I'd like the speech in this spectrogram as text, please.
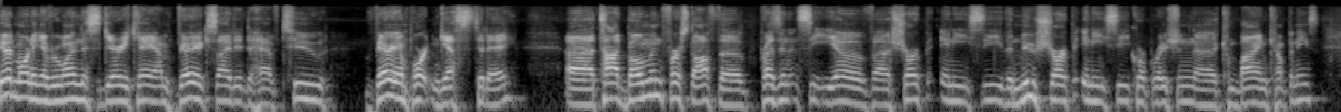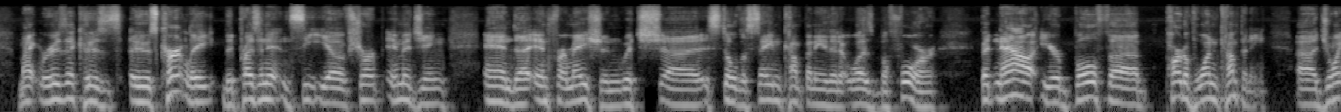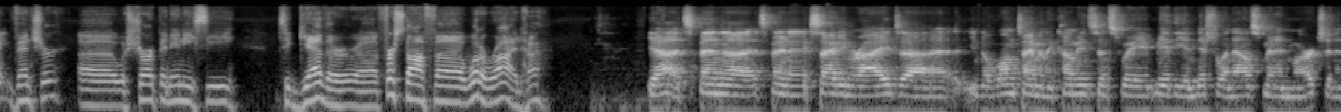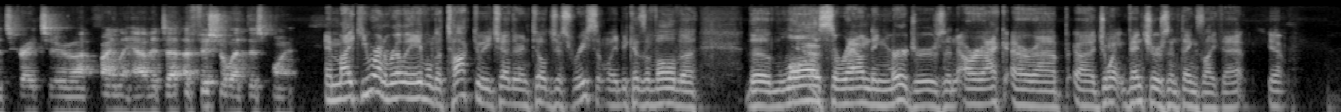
Good morning, everyone. This is Gary Kayye. I'm very excited to have two very important guests today. Uh, Todd Bouman, first off, the president and CEO of uh, Sharp NEC, the new Sharp NEC Corporation uh, combined companies. Mike Marusic, who's, who's currently the president and CEO of Sharp Imaging and uh, Information, which uh, is still the same company that it was before. But now you're both uh, part of one company, joint venture with Sharp and NEC together. first off, what a ride, huh? Yeah, it's been uh, it's been an exciting ride. Uh, you know, long time in the coming since we made the initial announcement in March, and it's great to uh, finally have it uh, official at this point. And Mike, you weren't really able to talk to each other until just recently because of all the the laws surrounding mergers and our our uh, uh, joint ventures and things like that. Yeah.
